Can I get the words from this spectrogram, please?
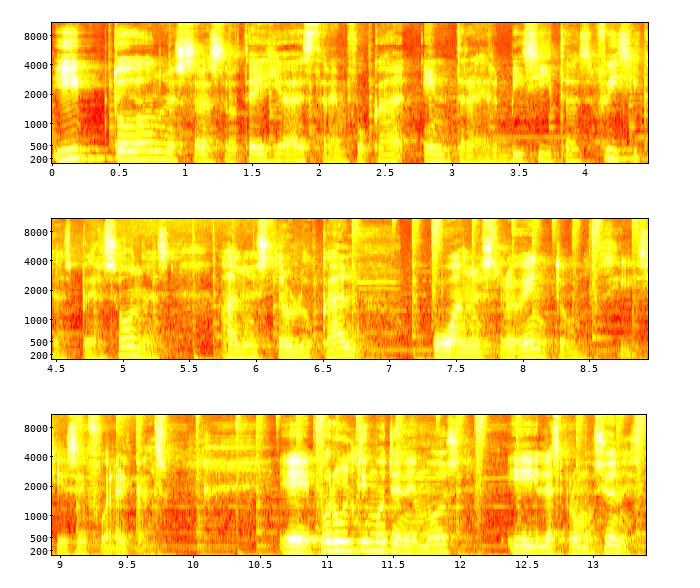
Y toda nuestra estrategia estará enfocada en traer visitas físicas, personas a nuestro local o a nuestro evento, si, ese fuera el caso. Eh, por último tenemos eh, las promociones.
